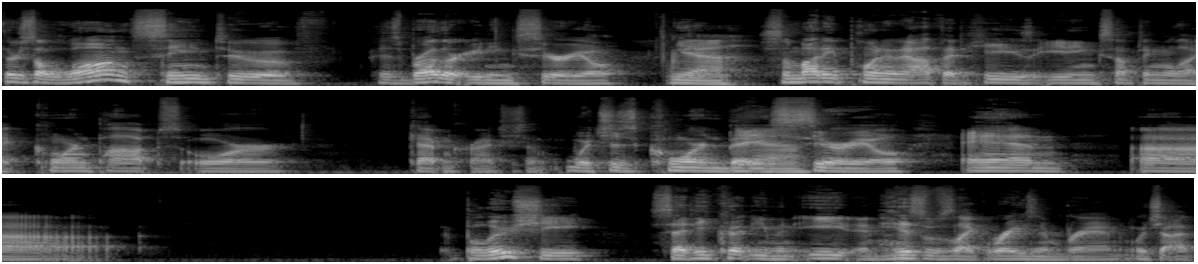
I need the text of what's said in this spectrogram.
there's a long scene too of his brother eating cereal. yeah, Somebody pointed out that he's eating something like corn pops or Captain Crunch or something, which is corn based Yeah. cereal. And uh, Belushi said he couldn't even eat, and his was like raisin bran, which I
